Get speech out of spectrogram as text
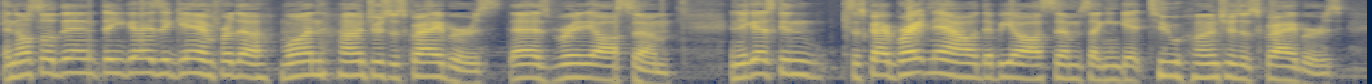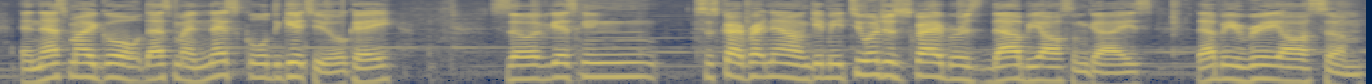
And also then, thank you guys again for the 100 subscribers. That is really awesome. And you guys can subscribe right now, that'd be awesome, so I can get 200 subscribers. And that's my goal, that's my next goal to get to, okay? So if you guys can subscribe right now and get me 200 subscribers, that'll be awesome, guys. That'll be really awesome.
